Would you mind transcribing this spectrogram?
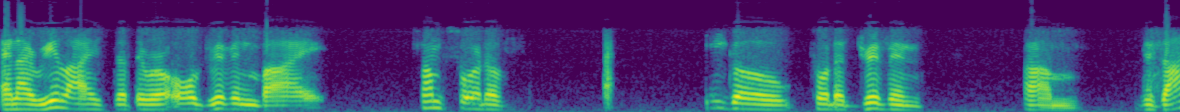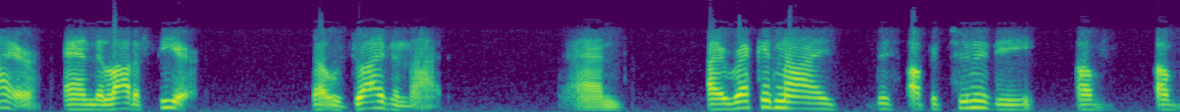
And I realized that they were all driven by some sort of ego, sort of driven um, desire and a lot of fear that was driving that. And I recognized this opportunity of, of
